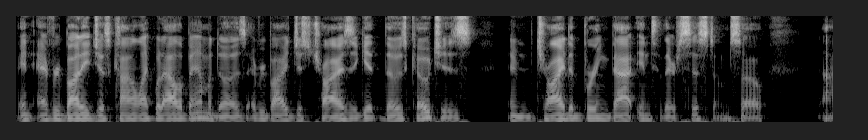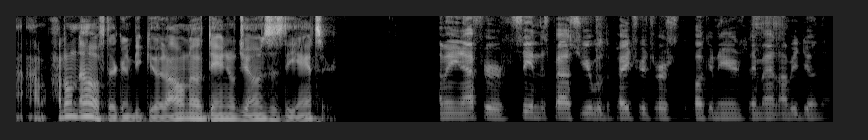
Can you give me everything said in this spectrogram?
and everybody just kind of like what Alabama does. Everybody just tries to get those coaches and try to bring that into their system. So I, I don't know if they're going to be good. I don't know if Daniel Jones is the answer. I mean, after seeing this past year with the Patriots versus the Buccaneers, they might not be doing that.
